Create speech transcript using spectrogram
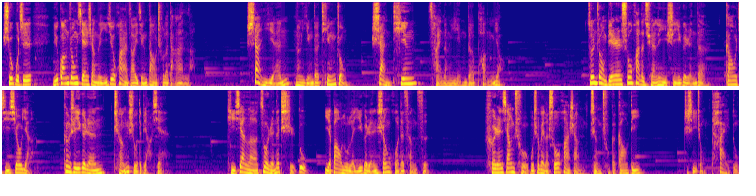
殊不知，余光中先生的一句话早已经道出了答案了：善言能赢得听众，善听才能赢得朋友。尊重别人说话的权利是一个人的高级修养，更是一个人成熟的表现。体现了做人的尺度，也暴露了一个人生活的层次。和人相处不是为了说话上争出个高低，这是一种态度，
